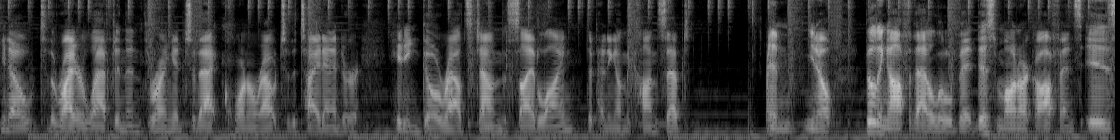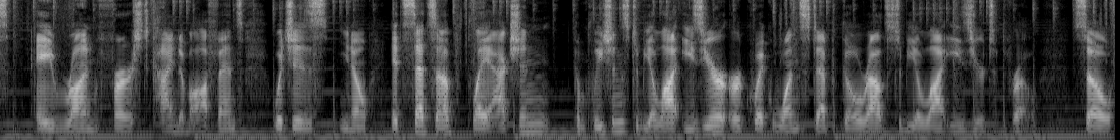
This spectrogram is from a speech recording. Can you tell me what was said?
you know, to the right or left, and then throwing it to that corner route to the tight end or hitting go routes down the sideline, depending on the concept. And, you know, building off of that a little bit, this Monarch offense is a run first kind of offense, which is, you know, it sets up play action completions to be a lot easier or quick one step go routes to be a lot easier to throw. So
